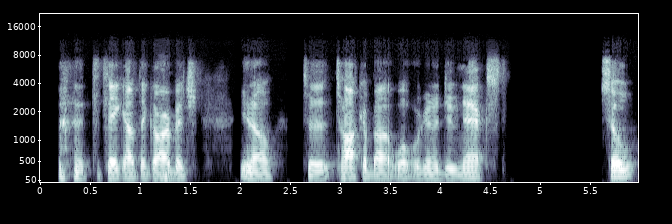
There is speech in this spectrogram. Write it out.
to take out the garbage, you know, to talk about what we're going to do next. So,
